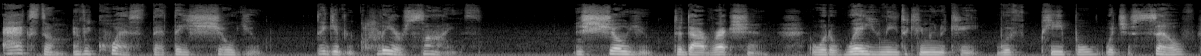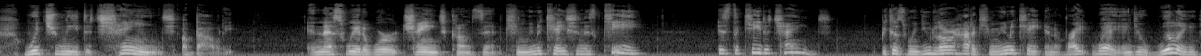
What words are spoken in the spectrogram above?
ask them and request that they show you. They give you clear signs and show you the direction or the way you need to communicate with people, with yourself, what you need to change about it. And that's where the word change comes in. Communication is key. It's the key to change. Because when you learn how to communicate in the right way and you're willing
